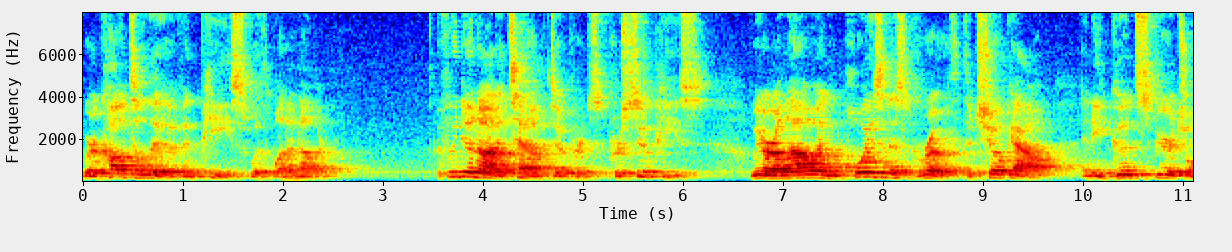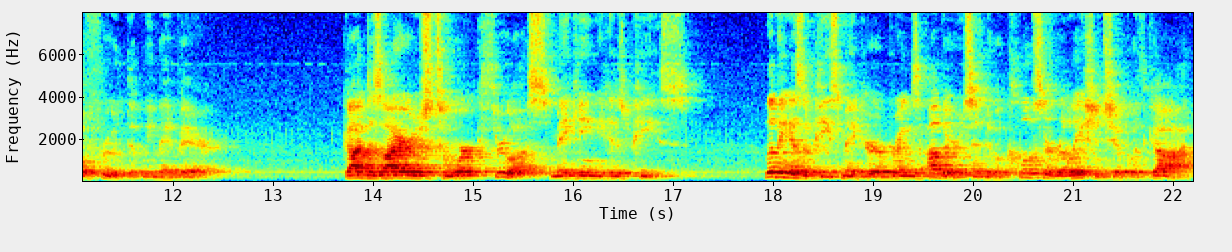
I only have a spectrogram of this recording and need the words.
we are called to live in peace with one another. If we do not attempt to pursue peace, we are allowing poisonous growth to choke out any good spiritual fruit that we may bear. God desires to work through us, making his peace. Living as a peacemaker brings others into a closer relationship with God,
